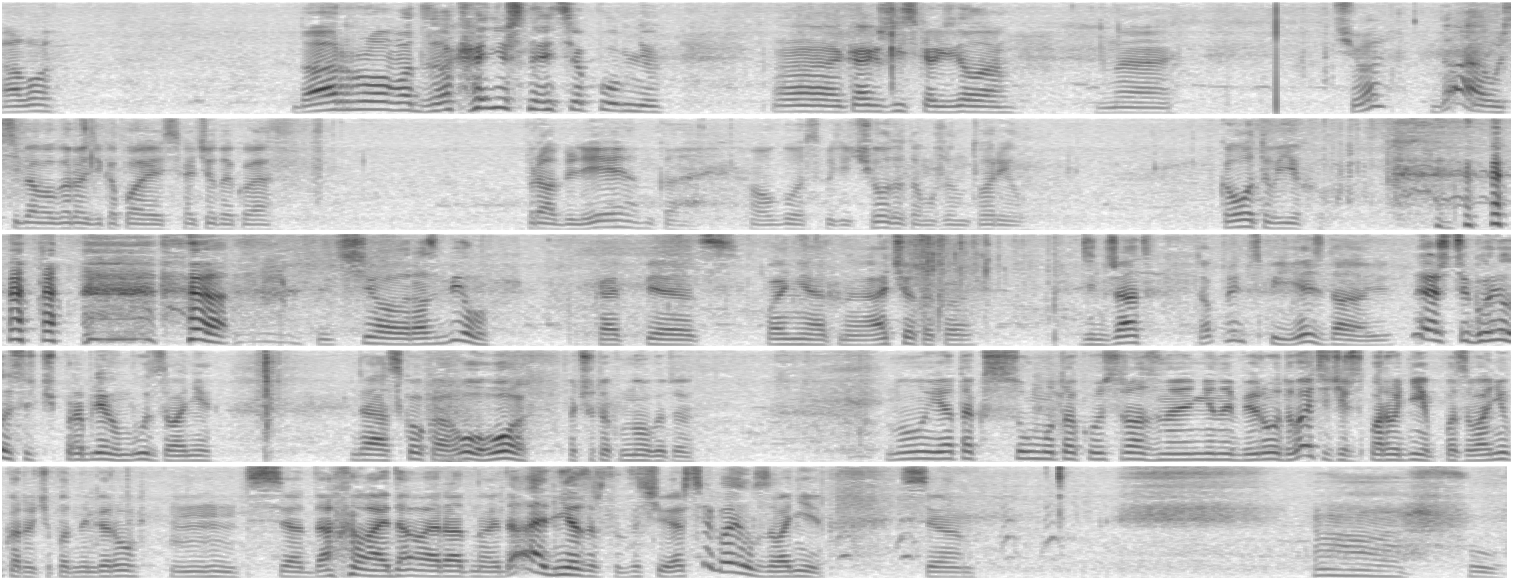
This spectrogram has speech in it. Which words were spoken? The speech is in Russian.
Алло. Здорово, да, конечно, я тебя помню. А, как жизнь, как дела? На... Чё? Да, у себя в огороде копаюсь. А что такое? Проблемка. О, господи, что ты там уже натворил? В кого ты въехал? Чё, разбил? Капец, понятно. А что такое? Деньжат? Да, в принципе, есть, да. Я же тебе говорил, если проблемы будут, звони. Да, сколько? Ого! А что так много-то? Ну, я так сумму такую сразу не наберу. Давайте через пару дней позвоню, короче, поднаберу. Все, давай, давай, родной. Да, не за что, че? Я же тебе говорил, звони. Все. Фу.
